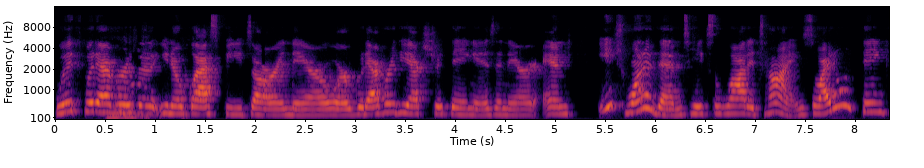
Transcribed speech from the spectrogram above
with whatever Mhm. the, you know, glass beads are in there or whatever the extra thing is in there. And each one of them takes a lot of time. So I don't think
